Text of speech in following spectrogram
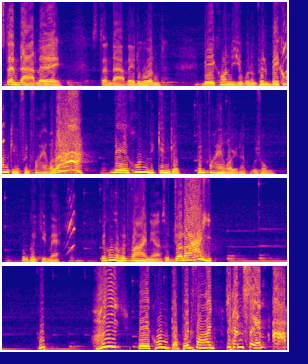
สแตนดาร์ดเลย สแตนดาร์ดเลยทุกคนเบคอนที่อยู่บนนั้นเฟรนเบคอนกินกับเฟรนฟรายอร่อยนะเบคอนเนี่ยกินกับเฟรนฟรายอร่อยนะคุณผู้ชมเพิ่งเคยกินไหมเบคอนกับเฟรนฟรายเนี่ยสุดยอดเลยฮึบเฮ้ยเบคอนกับเฟรนฟรายแสนแสนอัพ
